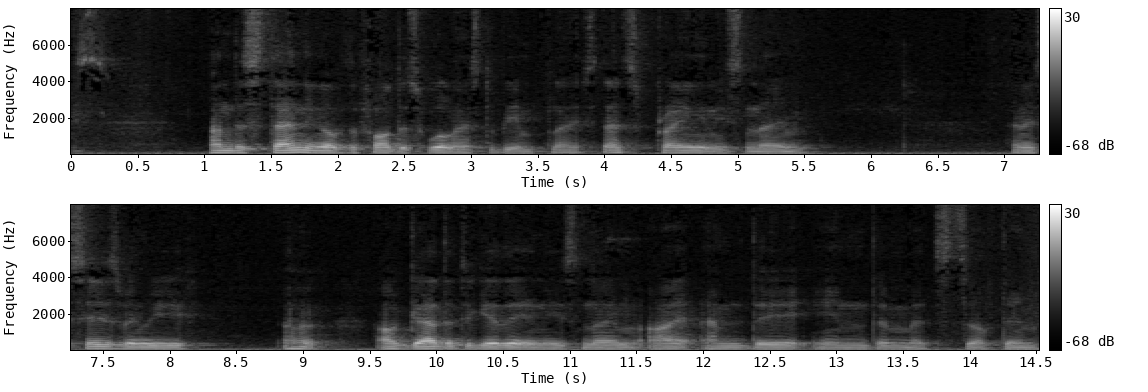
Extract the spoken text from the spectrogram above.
Yes. Understanding of the Father's will has to be in place. That's praying in His name. And it says when we uh, are gathered together in His name, I am there in the midst of them.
